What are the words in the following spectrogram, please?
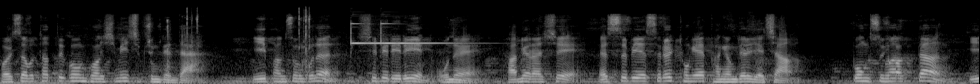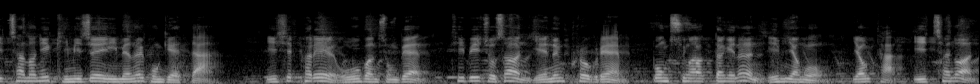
벌써부터 뜨거운 관심이 집중된다. 이 방송부는 11일인 오늘 밤 11시 SBS를 통해 방영될 예정. 뽕숭아학당 이찬원이 김희재의 이면을 공개했다. 28일 오후 방송된 TV조선 예능 프로그램 뽕숭아학당에는 임영웅, 영탁, 이찬원,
